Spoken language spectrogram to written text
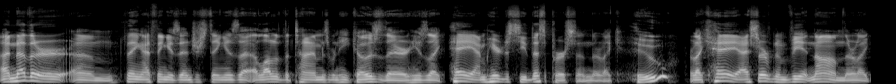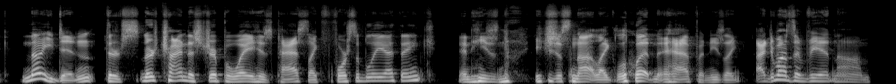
another um, thing I think is interesting is that a lot of the times when he goes there and he's like, "Hey, I'm here to see this person," they're like, "Who?" Or like, "Hey, I served in Vietnam." They're like, "No, you didn't." They're they're trying to strip away his past like forcibly, I think. And he's not, he's just not like letting it happen. He's like, I was in Vietnam.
